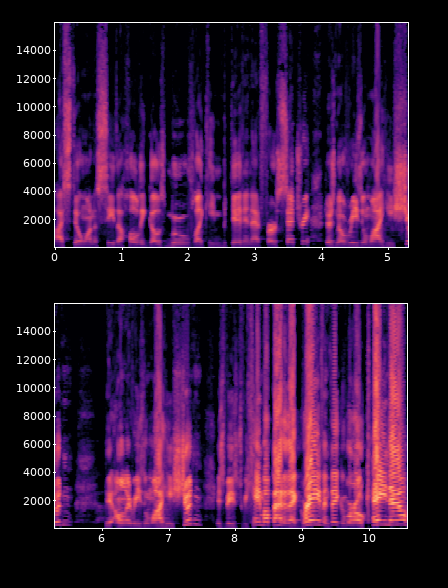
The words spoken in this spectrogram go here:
I still want to see the Holy Ghost move like he did in that first century. There's no reason why he shouldn't. The only reason why he shouldn't is because we came up out of that grave and thinking we're okay now,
